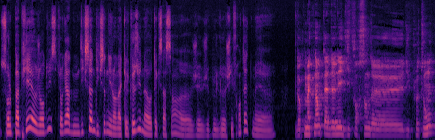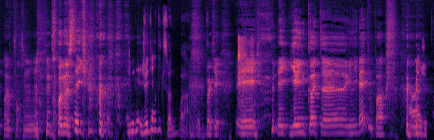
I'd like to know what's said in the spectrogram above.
Sur le papier, aujourd'hui, si tu regardes même Dixon, Dixon, il en a quelques-unes hein, au Texas. hein. Euh, J'ai j'ai plus le chiffre en tête, mais. euh, Donc maintenant que tu as donné 10% de, du peloton euh, pour ton pronostic, Je vais, dire, je vais dire Dixon, voilà. ok. Et et il y a une cote euh, Unibet ou pas? Ah, j'ai pas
